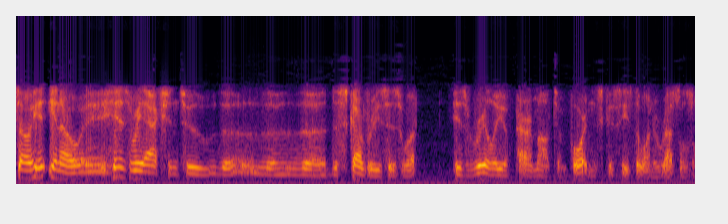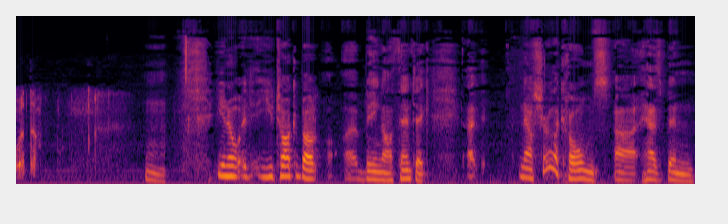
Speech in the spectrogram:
So he, you know, his reaction to the, the the discoveries is what is really of paramount importance because he's the one who wrestles with them. Hmm. You know, you talk about uh, being authentic. Uh, now, Sherlock Holmes uh, has been,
